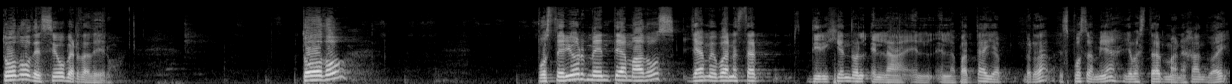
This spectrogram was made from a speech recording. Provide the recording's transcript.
Todo deseo verdadero. Todo. Posteriormente, amados, ya me van a estar dirigiendo en la, en la pantalla, ¿verdad? Esposa mía, ya va a estar manejando ahí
